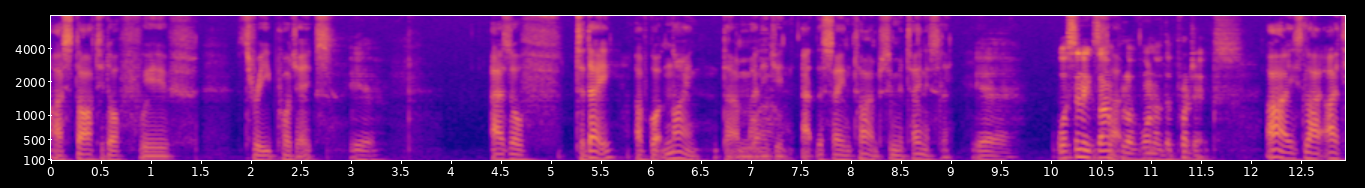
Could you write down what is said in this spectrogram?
I started off with three projects. Yeah. As of today, I've got nine that I'm Wow. managing at the same time, simultaneously. Yeah. What's an example of one of the projects? Ah, it's like IT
